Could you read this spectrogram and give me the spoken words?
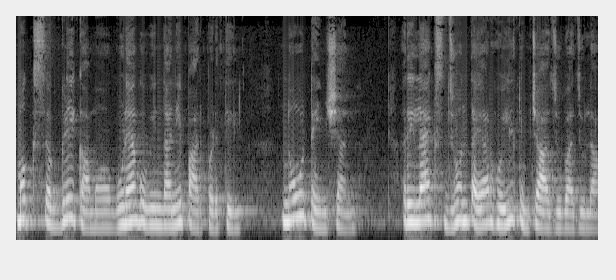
मग सगळी कामं गुण्यागोविंदाने पार पडतील. नो टेन्शन रिलॅक्स झोन तयार होईल तुमच्या आजूबाजूला.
